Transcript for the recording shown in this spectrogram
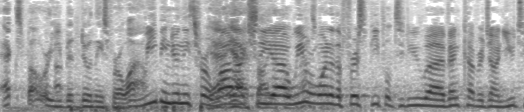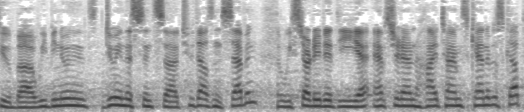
expo, or you've been doing these for a while? We've been doing these for a Yeah, while. yeah, Actually, uh, we were one of the first people to do uh, event coverage on YouTube. Uh, we've been doing this, doing this since uh, 2007. We started at the uh, Amsterdam High Times Cannabis Cup.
